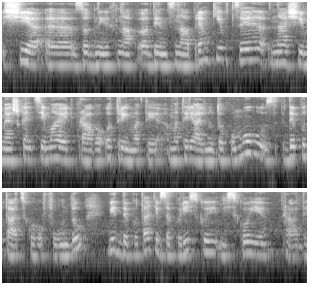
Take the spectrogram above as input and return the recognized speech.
Ще е, з одних на один з напрямків це наші мешканці мають право отримати матеріальну допомогу з депутатського фонду від депутатів Запорізької міської ради.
